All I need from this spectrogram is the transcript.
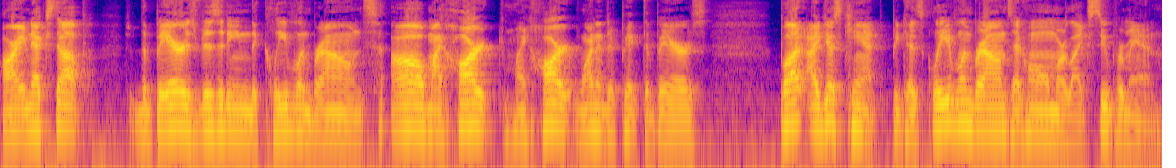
All right, next up the Bears visiting the Cleveland Browns. Oh, my heart, my heart wanted to pick the Bears, but I just can't because Cleveland Browns at home are like Superman.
